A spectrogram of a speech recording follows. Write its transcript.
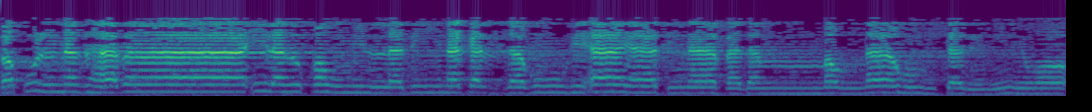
فَقُلْنَا اذْهَبَا إِلَى الْقَوْمِ الَّذِينَ كَذَّبُوا بِآيَاتِنَا فَدَمَّرْنَاهُمْ تَدْمِيرًا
